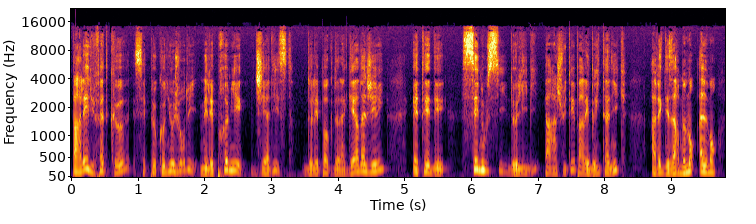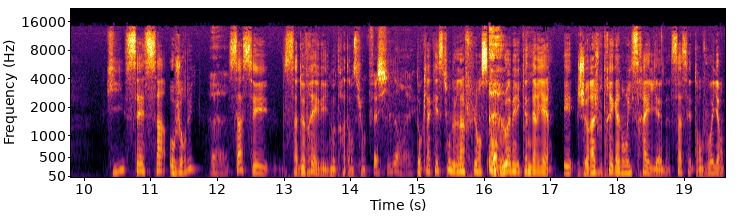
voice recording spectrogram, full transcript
parlait du fait que, c'est peu connu aujourd'hui, mais les premiers djihadistes de l'époque de la guerre d'Algérie étaient des Sénoussis de Libye parachutés par les Britanniques avec des armements allemands. Qui sait ça aujourd'hui? Euh, Ça, c'est, ça devrait éveiller notre attention. fascinant, ouais. Donc la question de l'influence anglo-américaine derrière, et je rajouterai également israélienne, ça c'est en voyant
